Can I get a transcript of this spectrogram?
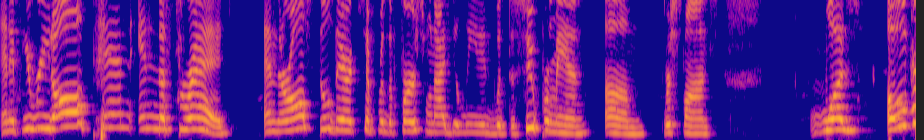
And if you read all 10 in the thread, and they're all still there except for the first one I deleted with the Superman um, response, was over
